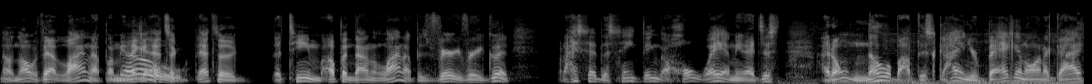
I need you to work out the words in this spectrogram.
No, not with that lineup. I mean, they that's a that's a, a team up and down the lineup is very very good. But I said the same thing the whole way. I mean, I just I don't know about this guy, and you're bagging on a guy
